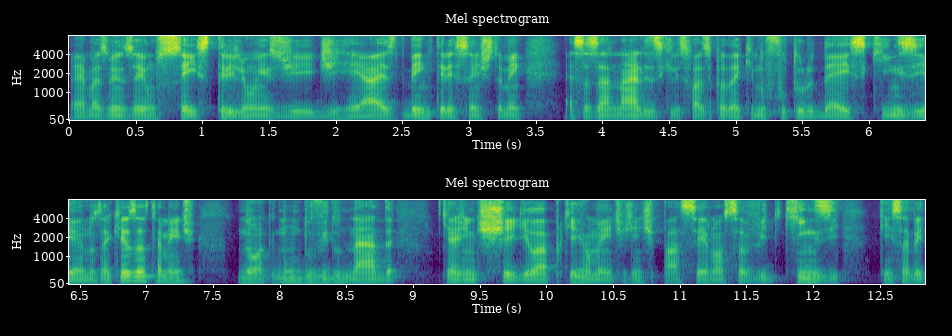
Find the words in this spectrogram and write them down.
é, mais ou menos aí uns 6 trilhões de, de reais. Bem interessante também essas análises que eles fazem para daqui no futuro 10, 15 anos. Aqui exatamente, não, não duvido nada que a gente chegue lá, porque realmente a gente passa a nossa vida 15, quem sabe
